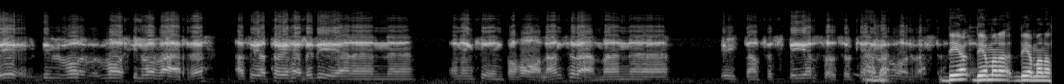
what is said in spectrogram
Det, det, vad, vad skulle vara värre? Alltså jag tar ju hellre det än en, eh, än en krin på Haaland sådär, men eh, utanför spel så, så kan det väl vara det värsta. Det, det, man, har- det man har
